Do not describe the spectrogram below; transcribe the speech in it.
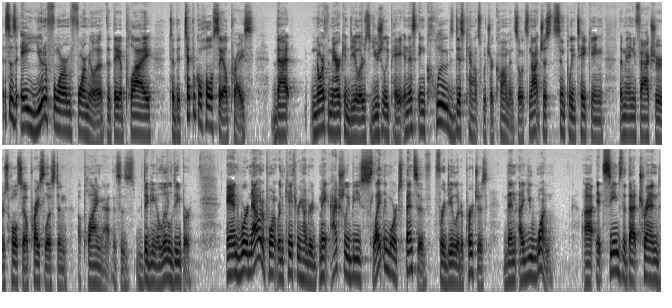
this is a uniform formula that they apply to the typical wholesale price that North American dealers usually pay, and this includes discounts which are common. So it's not just simply taking the manufacturer's wholesale price list and applying that. This is digging a little deeper. And we're now at a point where the K300 may actually be slightly more expensive for a dealer to purchase than a U1. Uh, it seems that that trend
